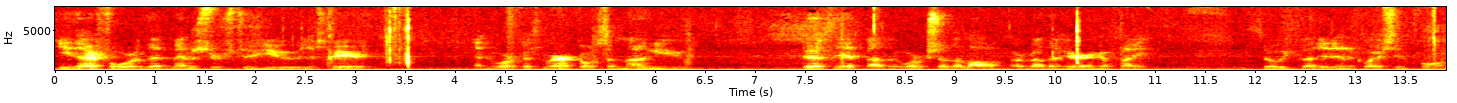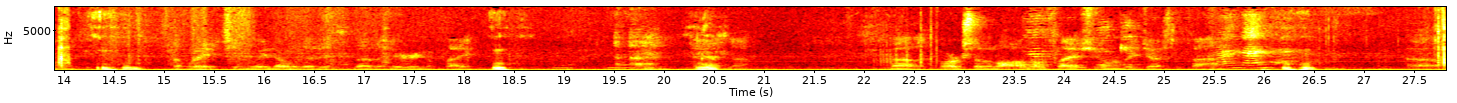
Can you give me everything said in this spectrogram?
He therefore that ministers to you the Spirit, and worketh miracles among you, doeth it by the works of the law or by the hearing of faith? So we put it in a question form, Mm-hmm. of which, and we know that it's by the hearing of faith. Mm. And, uh, by the works of the law, no flesh is gonna be justified. Mm-hmm. Uh,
